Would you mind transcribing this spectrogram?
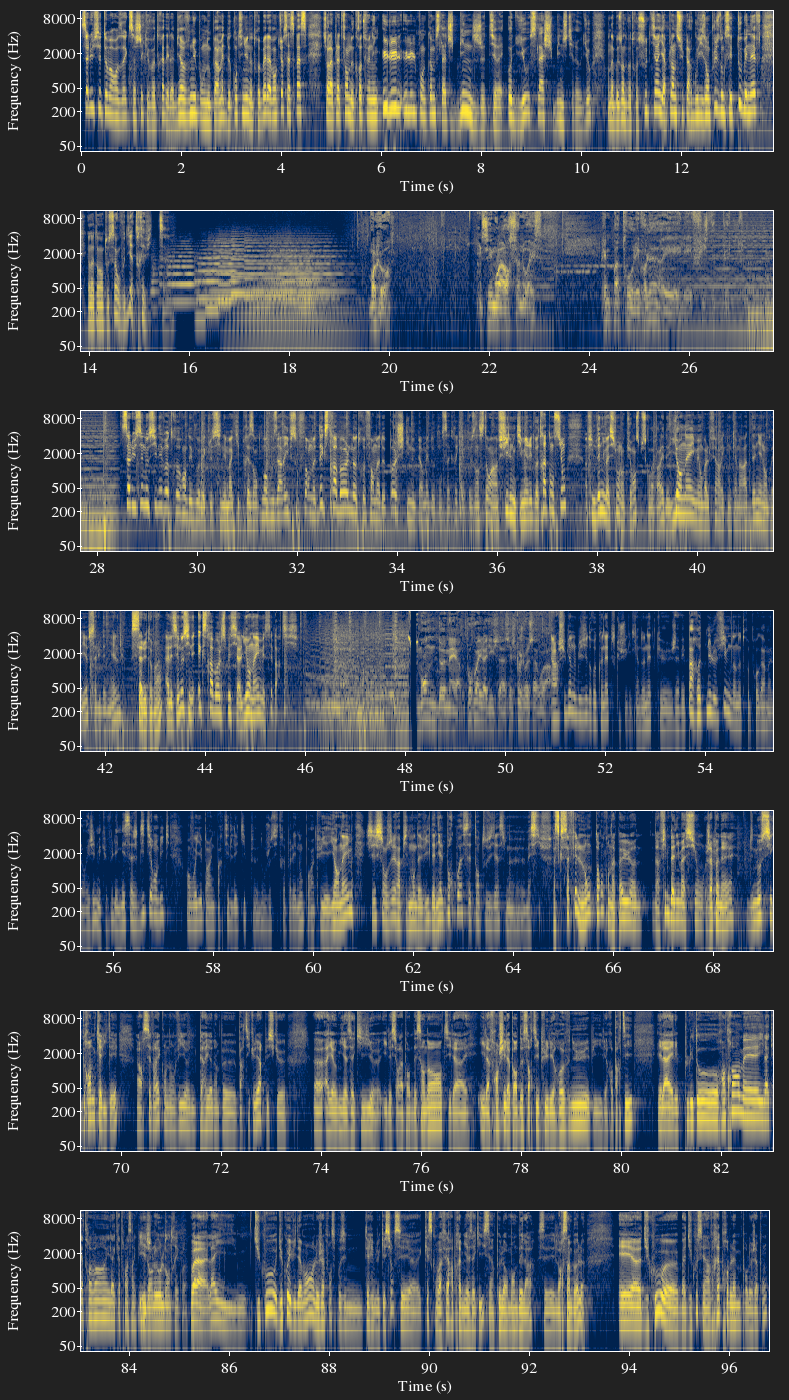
Salut, c'est Thomas Rozek. Sachez que votre aide est la bienvenue pour nous permettre de continuer notre belle aventure. Ça se passe sur la plateforme de crowdfunding Ulule, ulule.com slash binge-audio, slash binge-audio. On a besoin de votre soutien. Il y a plein de super goodies en plus, donc c'est tout bénef. Et en attendant tout ça, on vous dit à très vite. Bonjour. C'est moi Orson Welles. J'aime pas trop les voleurs et les fils de. Salut, c'est nos ciné, votre rendez-vous avec le cinéma qui présentement vous arrive sous forme d'extra ball, notre format de poche qui nous permet de consacrer quelques instants à un film qui mérite votre attention, un film d'animation en l'occurrence, puisqu'on va parler de Your Name et on va le faire avec mon camarade Daniel Andreev. Salut Daniel. Salut Thomas. Allez, c'est nos ciné extra ball spécial Your Name et c'est parti. Monde de merde. Pourquoi il a dit ça? C'est ce que je veux savoir. Alors, je suis bien obligé de reconnaître, parce que je suis quelqu'un d'honnête, que j'avais pas retenu le film dans notre programme à l'origine, mais que vu les messages dithyrambiques envoyés par une partie de l'équipe, euh, dont je citerai pas les noms pour appuyer Your Name, j'ai changé rapidement d'avis. Daniel, pourquoi cet enthousiasme euh, massif? Parce que ça fait longtemps qu'on n'a pas eu un, un film d'animation japonais d'une aussi grande qualité. Alors c'est vrai qu'on en vit une période un peu particulière puisque euh, Hayao Miyazaki, euh, il est sur la pente descendante, il a, il a franchi la porte de sortie, puis il est revenu et puis il est reparti. Et là, il est plutôt rentrant, mais il a 80, il a 85 Il est piges. dans le hall d'entrée, quoi. Voilà, là, il... du coup, du coup, évidemment, le Japon se pose une terrible question. C'est euh, qu'est-ce qu'on va faire après Miyazaki? C'est un peu leur Mandela, c'est leur symbole. Et euh, du coup, euh, bah, du coup, c'est un vrai problème pour le Japon.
